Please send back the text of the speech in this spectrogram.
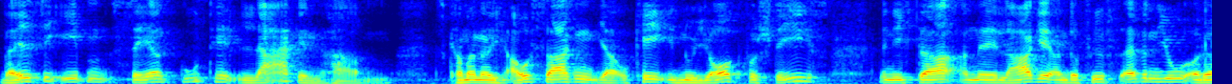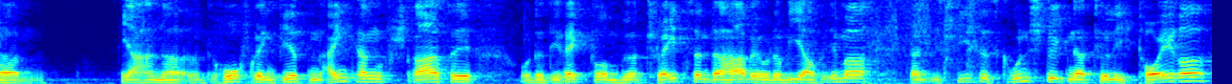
weil sie eben sehr gute Lagen haben. Jetzt kann man natürlich auch sagen, ja okay, in New York verstehe ich es, wenn ich da eine Lage an der Fifth Avenue oder ja, an einer hochfrequentierten Eingangsstraße oder direkt vom World Trade Center habe oder wie auch immer, dann ist dieses Grundstück natürlich teurer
